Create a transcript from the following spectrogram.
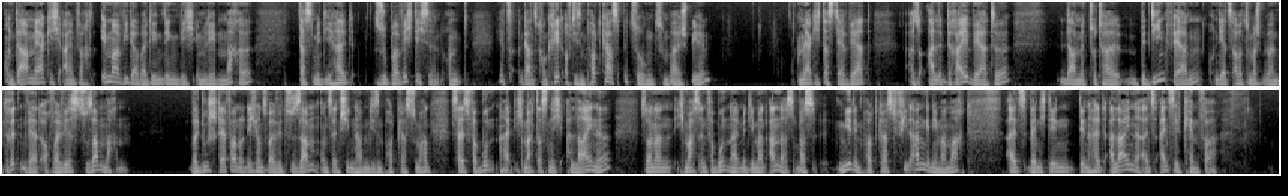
Und da merke ich einfach immer wieder bei den Dingen, die ich im Leben mache, dass mir die halt super wichtig sind. Und jetzt ganz konkret auf diesen Podcast bezogen zum Beispiel, merke ich, dass der Wert, also alle drei Werte, damit total bedient werden. Und jetzt aber zum Beispiel beim dritten Wert auch, weil wir es zusammen machen weil du, Stefan und ich uns, weil wir zusammen uns entschieden haben, diesen Podcast zu machen. Das heißt Verbundenheit. Ich mache das nicht alleine, sondern ich mache es in Verbundenheit mit jemand anders, was mir den Podcast viel angenehmer macht, als wenn ich den, den halt alleine als Einzelkämpfer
